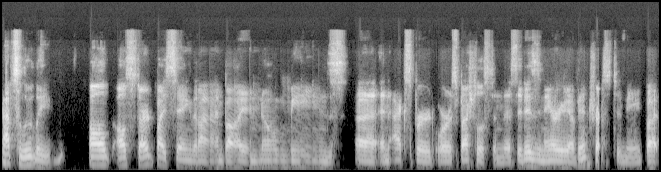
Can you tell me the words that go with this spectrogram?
Absolutely. I'll I'll start by saying that I'm by no means uh, an expert or a specialist in this. It is an area of interest to me, but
